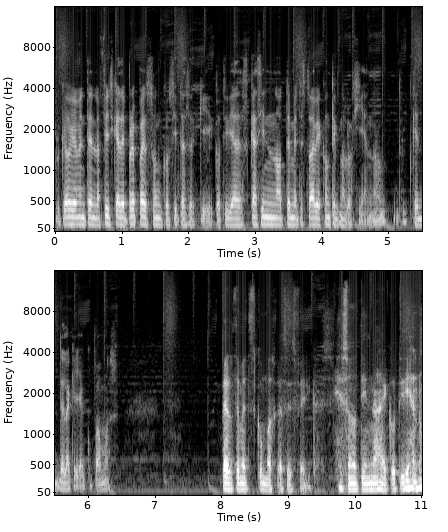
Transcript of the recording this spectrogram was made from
Porque obviamente en la física de prepa son cositas aquí cotidianas, casi no te metes todavía con tecnología, ¿no? Que- de la que ya ocupamos. Pero te metes con bajas esféricas. Eso no tiene nada de cotidiano.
